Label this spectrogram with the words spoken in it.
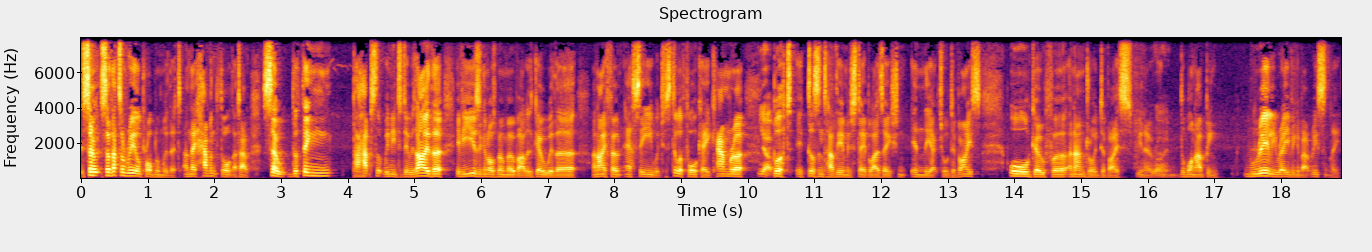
so, so that's a real problem with it, and they haven't thought that out. So the thing perhaps that we need to do is either, if you're using an Osmo Mobile, is go with a an iPhone SE, which is still a 4K camera, Yeah. but it doesn't have the image stabilization in the actual device, or go for an Android device. You know, Right. the one I've been really raving about recently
